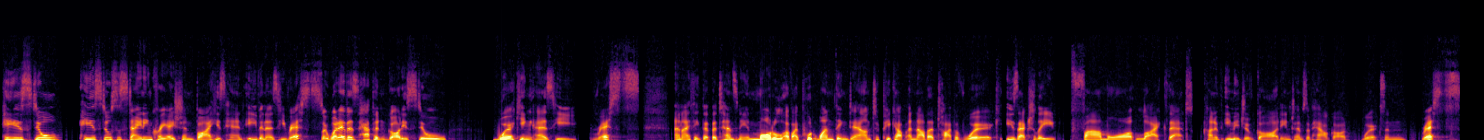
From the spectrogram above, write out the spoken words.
He is still he is still sustaining creation by his hand even as he rests. So whatever's happened, God is still working as he rests. And I think that the Tanzanian model of I put one thing down to pick up another type of work is actually far more like that kind of image of God in terms of how God works and rests.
